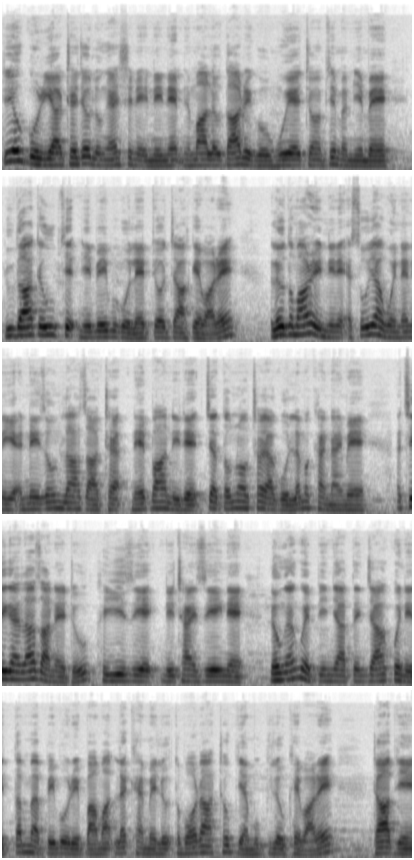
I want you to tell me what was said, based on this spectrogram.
တရုတ်ကိုရီးယားထေချုပ်လုပ်ငန်းရှင်တွေအနေနဲ့မြန်မာလုပ်သားတွေကိုငွေရကျွန်အဖြစ်မမြင်ပဲလူသားတဦးဖြစ်မြင်ပေးမှုကိုလည်းပြောကြားခဲ့ပါတယ်။ အလုပ်သမားတွေအနေနဲ့အစိုးရဝန်ထမ်းတွေရဲ့အနေဆုံးလစာထက်နှဲပါနေတဲ့ကျပ်3600ကိုလက်မခံနိုင်ပဲအခြေခံလစာနဲ့အတူခရီးစရိတ်နေထိုင်စရိတ်နဲ့လုပ်ငန်းခွင်ပညာသင်ကြားခွင့်တွေသတ်မှတ်ပေးဖို့တွေပါမှလက်ခံမယ်လို့သဘောထားထုတ်ပြန်မှုပြုလုပ်ခဲ့ပါတယ်။ဒါ့အပြင်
